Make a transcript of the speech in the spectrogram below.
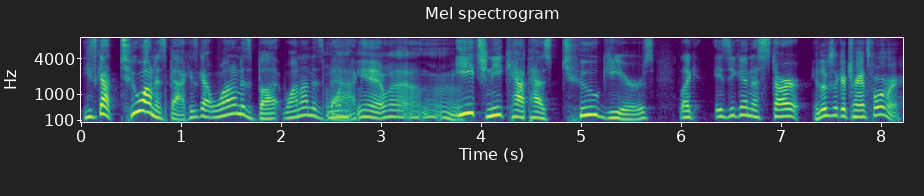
He's got two on his back. He's got one on his butt, one on his One- back. yeah, well, mm. Each kneecap has two gears. Like, is he going to start? he looks like a transformer.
